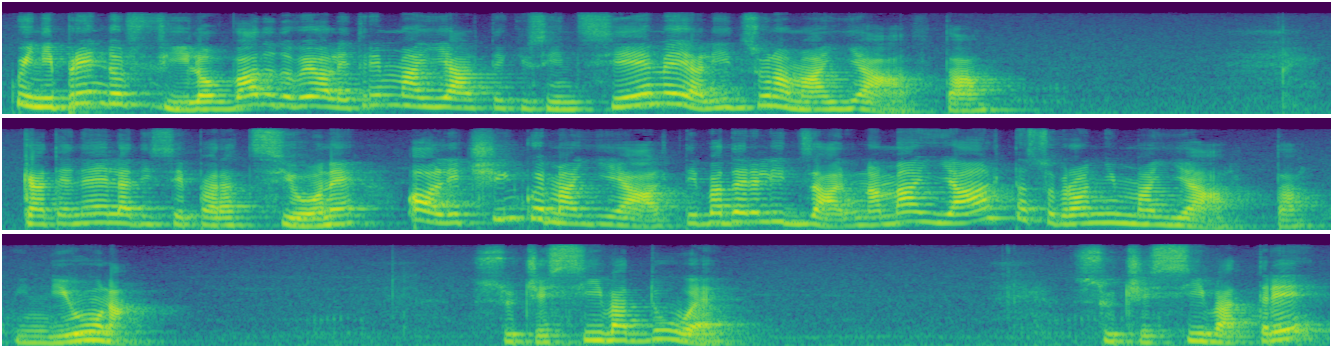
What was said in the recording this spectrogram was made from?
Quindi prendo il filo vado dove ho le tre maglie alte chiuse insieme realizzo una maglia alta. Catenella di separazione ho le 5 maglie alte vado a realizzare una maglia alta sopra ogni maglia alta. Quindi una successiva 2 successiva 3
